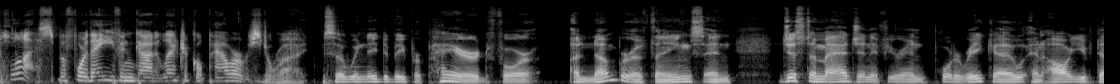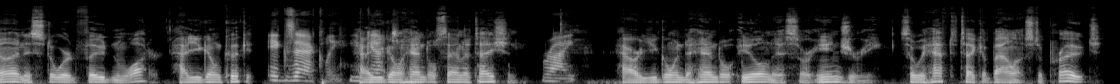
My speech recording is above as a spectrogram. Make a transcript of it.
plus before they even got electrical power restored. Right. So we need to be prepared for a number of things. And just imagine if you're in Puerto Rico and all you've done is stored food and water. How are you going to cook it? Exactly. You've How are you going to handle sanitation? Right. How are you going to handle illness or injury? So we have to take a balanced approach.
